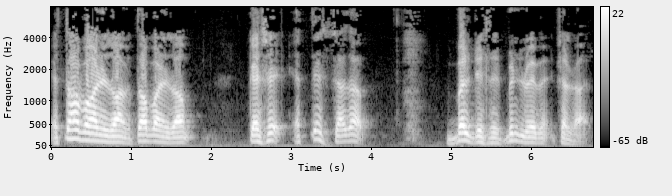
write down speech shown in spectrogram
اتنا بڑا نظام، اتنا بڑا نظام کیسے اتنے زیادہ ویل ڈسپلنڈ وے میں چل رہا ہے۔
